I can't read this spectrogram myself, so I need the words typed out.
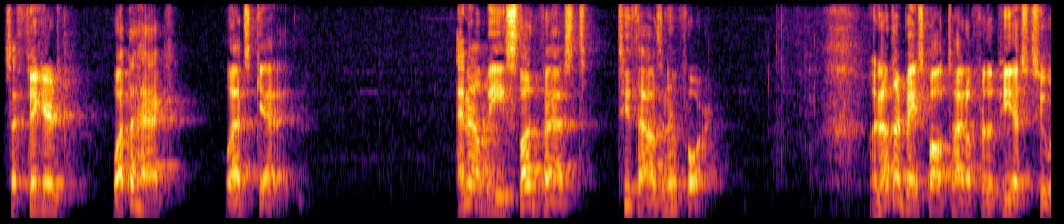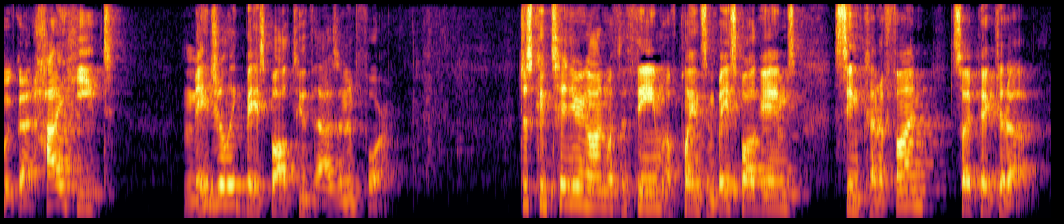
So I figured, what the heck, let's get it. MLB Slugfest 2004. Another baseball title for the PS2, we've got High Heat Major League Baseball 2004. Just continuing on with the theme of playing some baseball games, seemed kind of fun, so I picked it up.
